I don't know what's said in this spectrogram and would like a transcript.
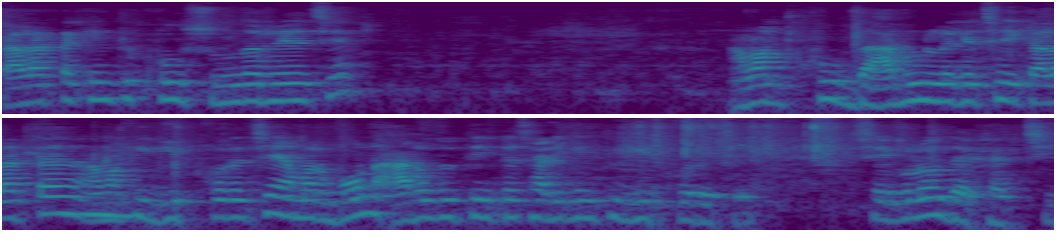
কালারটা কিন্তু খুব সুন্দর হয়েছে। আমার খুব দারুণ লেগেছে এই কালারটা, আমাকে গিফট করেছে আমার বোন, আরও দু তিনটে শাড়ি কিন্তু গিফট করেছে, সেগুলোও দেখাচ্ছি।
